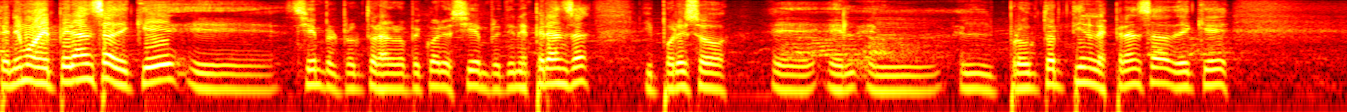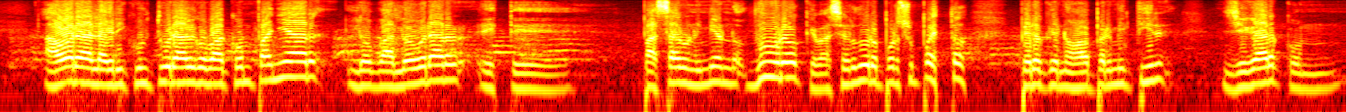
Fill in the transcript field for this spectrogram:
Tenemos esperanza de que eh, siempre el productor agropecuario siempre tiene esperanza y por eso eh, el productor tiene la esperanza de que Ahora la agricultura algo va a acompañar, lo va a lograr este, pasar un invierno duro, que va a ser duro por supuesto, pero que nos va a permitir llegar con,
